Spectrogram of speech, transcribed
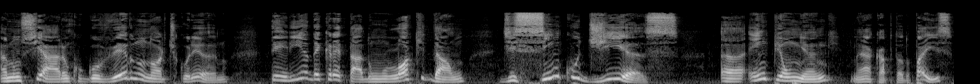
anunciaram que o governo norte-coreano teria decretado um lockdown de cinco dias uh, em Pyongyang, né, a capital do país,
